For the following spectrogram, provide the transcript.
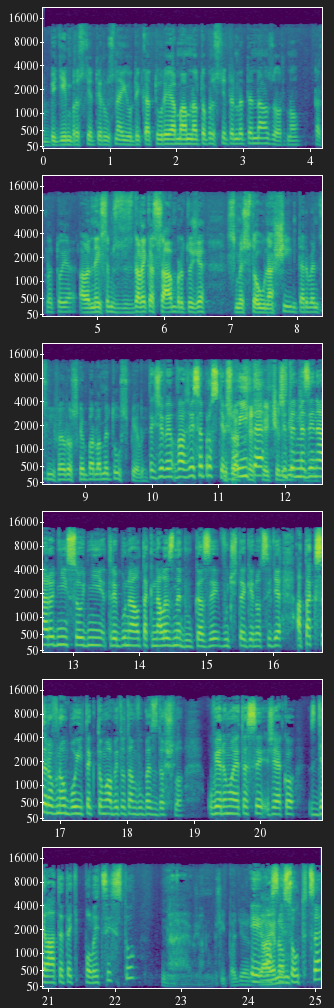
vidím prostě ty různé judikatury a mám na to prostě tenhle ten názor. No, takhle to je. Ale nejsem zdaleka sám, protože jsme s tou naší intervencí v Evropském parlamentu uspěli. Takže vy, vy se prostě vy bojíte, že ten většinu. Mezinárodní soudní tribunál tak nalezne důkazy vůči té genocidě a tak se rovnou bojíte k tomu, aby to tam vůbec došlo. Uvědomujete si, že jako děláte teď policistu? Ne, případě. I já vlastně jenom, soudce?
